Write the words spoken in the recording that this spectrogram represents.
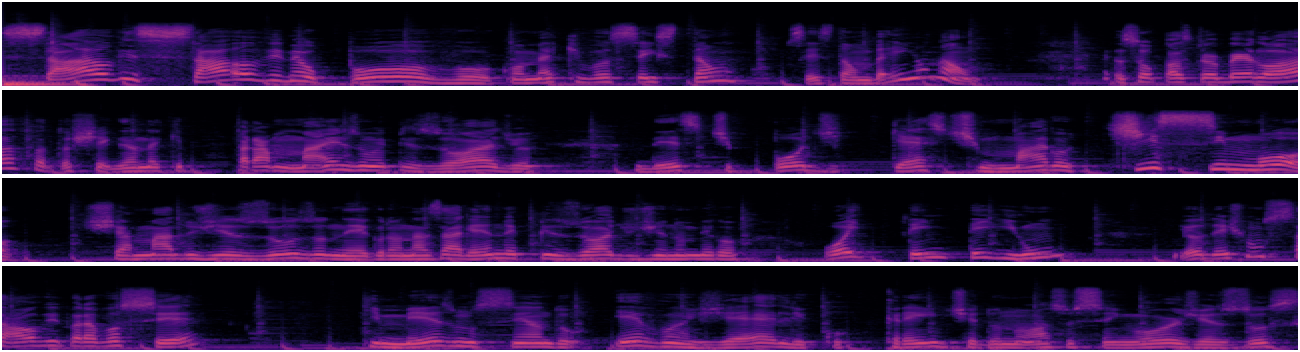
Salve, salve, meu povo! Como é que vocês estão? Vocês estão bem ou não? Eu sou o Pastor Berlofa, tô chegando aqui para mais um episódio deste podcast marotíssimo chamado Jesus o Negro Nazareno, episódio de número 81. Eu deixo um salve para você que, mesmo sendo evangélico, crente do nosso Senhor Jesus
